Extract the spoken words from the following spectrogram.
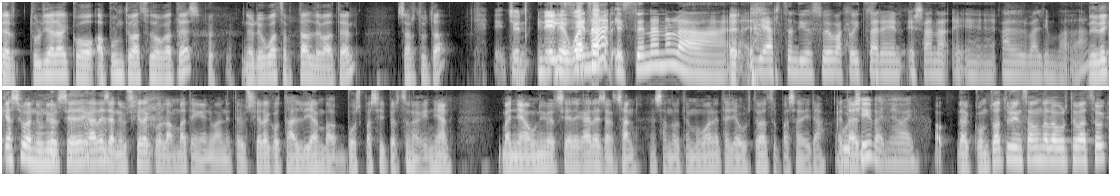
tertuliarako apunte batzu daugatez, nire WhatsApp talde baten, sartuta, E, txon, Eta nire izena, WhatsApp... izena nola Eh. jartzen diozue bakoitzaren esan eh, al baldin bada. Nire kasuan unibertsitate garezan euskarako lan baten genuen, eta euskarako taldean ba, bost pasei pertsona ginean. Baina unibertsitate garezan zan, esan duten moduan, eta ja urte batzu pasa dira. Eta, Gutxi, baina bai. Da, kontuatu nintzen dela urte batzuk,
